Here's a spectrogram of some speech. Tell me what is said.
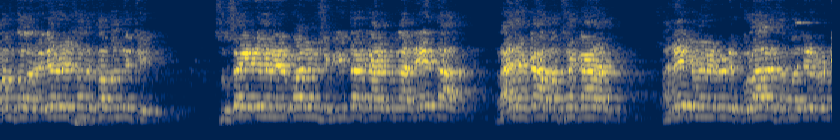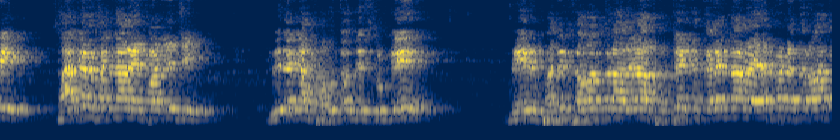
సంస్థల రిజర్వేషన్లకు సంబంధించి సొసైటీలను ఏర్పాటు చేసి గీతా కార్మిక నేత రాజక మత్స్యకార అనేకమైనటువంటి కులాలకు సంబంధించినటువంటి సహకార సంఘాలు ఏర్పాటు చేసి ఈ విధంగా ప్రభుత్వం తీసుకుంటే మీరు పది సంవత్సరాలుగా ప్రత్యేక తెలంగాణ ఏర్పడిన తర్వాత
